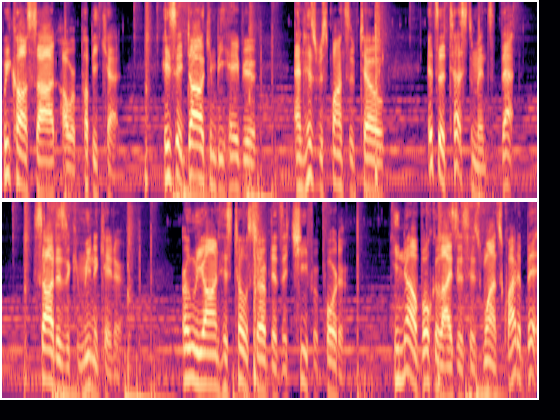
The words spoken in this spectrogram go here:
We call Saad our puppy cat. He's a dog in behavior, and his responsive tail, it's a testament that. Saad is a communicator. Early on, his toe served as a chief reporter. He now vocalizes his wants quite a bit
